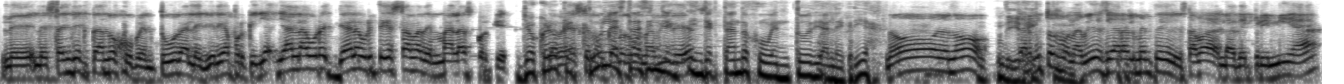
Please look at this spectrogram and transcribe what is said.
Le, le, está inyectando juventud, alegría, porque ya, ya Laura, ya Laurita ya estaba de malas porque yo creo que, que, tú le estás Bonavides, inyectando juventud y alegría. No, no, no. Directo. Carlitos Bonavides ya realmente estaba, la deprimía,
